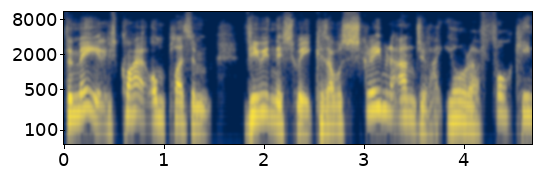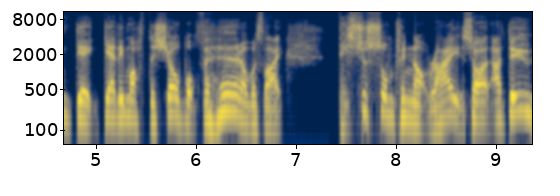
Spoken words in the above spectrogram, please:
for me, it was quite unpleasant viewing this week because I was screaming at Andrew like, "You're a fucking dick, get him off the show." But for her, I was like, it's just something not right. So I, I, do,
